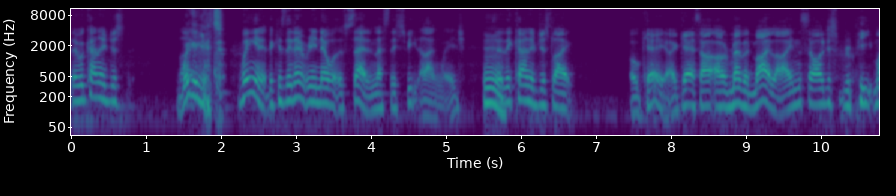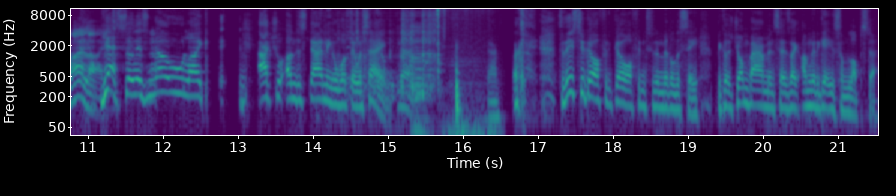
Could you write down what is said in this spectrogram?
they were kind of just like, Winging it. winging it because they don't really know what they've said unless they speak the language. So Mm. they kind of just like, okay, I guess I, I remembered my line, so I'll just repeat my line. Yes, so there's no like actual understanding of what they were saying. No. Damn. Okay, so these two go off and go off into the middle of the sea because John Barrowman says like I'm going to get you some lobster.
